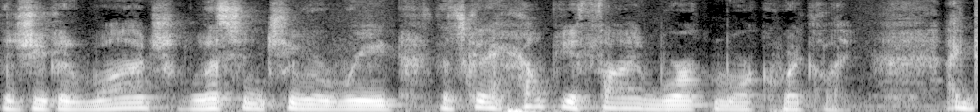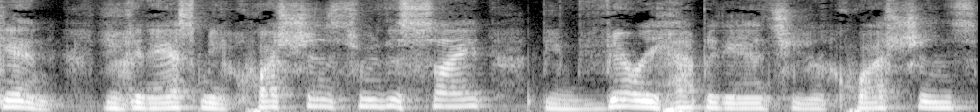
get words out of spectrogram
that you can watch, listen to, or read that's going to help you find work more quickly. Again, you can ask me questions through the site. I'd be very happy to answer your questions.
